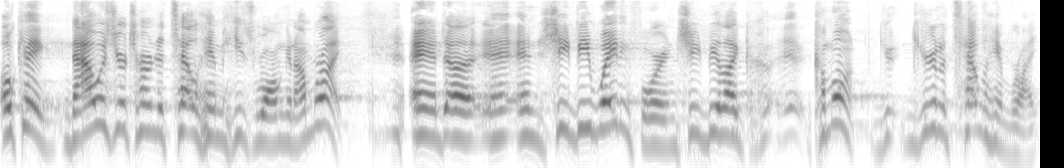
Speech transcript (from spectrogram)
okay, now is your turn to tell him he's wrong and I'm right. And, uh, and she'd be waiting for it. And she'd be like, come on, you're, you're going to tell him right.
